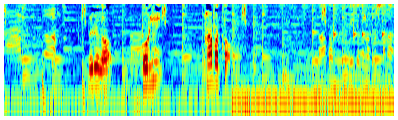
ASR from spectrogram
あくそ。ブルーのボギー、パーパット。またむずいとこ残したな。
